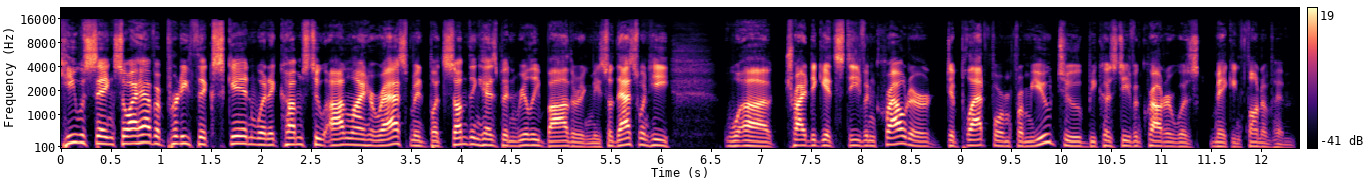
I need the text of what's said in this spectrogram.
he was saying, So I have a pretty thick skin when it comes to online harassment, but something has been really bothering me. So that's when he uh, tried to get Steven Crowder deplatformed from YouTube because Steven Crowder was making fun of him.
